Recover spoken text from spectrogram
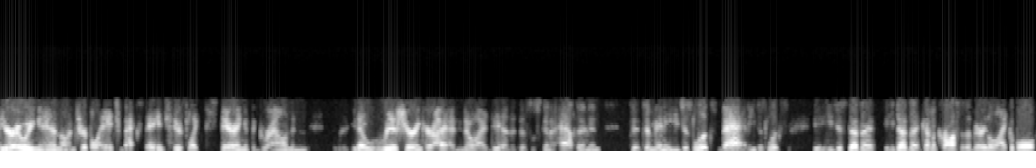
zeroing in on Triple H backstage who's like staring at the ground and you know reassuring her I had no idea that this was going to happen. And to to many he just looks bad. He just looks he, he just doesn't he doesn't come across as a very likable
